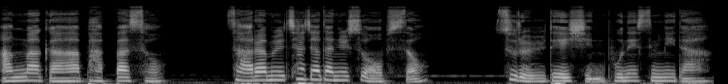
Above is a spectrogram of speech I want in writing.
악마가 바빠서 사람을 찾아다닐 수 없어 술을 대신 보냈습니다.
